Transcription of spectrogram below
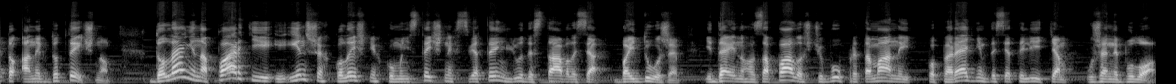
то анекдотично. До Леніна партії і інших колишніх комуністичних святинь люди ставилися байдуже. Ідейного запалу, що був притаманний попереднім десятиліттям, уже не було.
